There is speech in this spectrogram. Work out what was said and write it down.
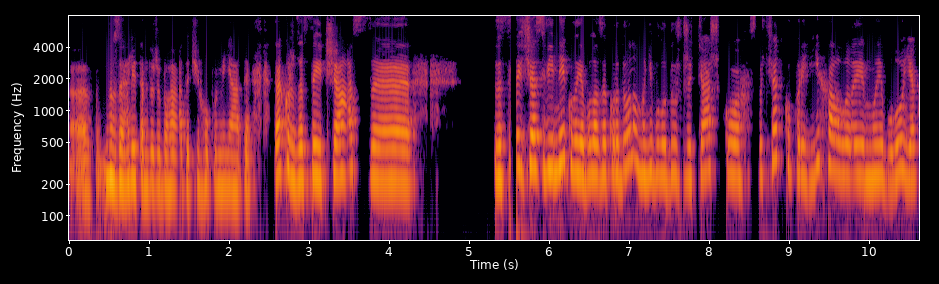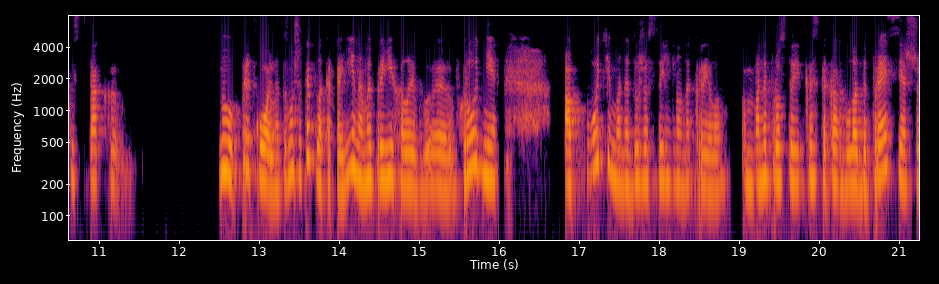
е, ну, взагалі там дуже багато чого поміняти. Також за цей час. е, За цей час війни, коли я була за кордоном, мені було дуже тяжко. Спочатку приїхали, ми було якось так ну, прикольно, тому що тепла країна. Ми приїхали в, в грудні, а потім мене дуже сильно накрило. У мене просто якась така була депресія, що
